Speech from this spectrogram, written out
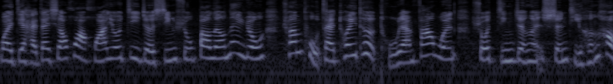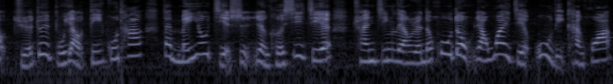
外界还在消化华邮记者新书爆料内容。川普在推特突然发文说金正恩身体很好，绝对不要低估他，但没有解释任何细节。川金两人的互动让外界雾里看花。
